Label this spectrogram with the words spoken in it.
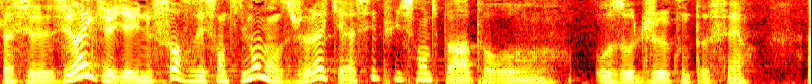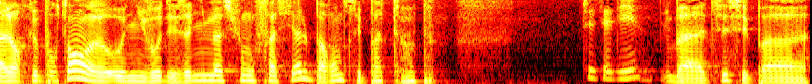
Bah, c'est vrai qu'il y a une force des sentiments dans ce jeu-là qui est assez puissante par rapport aux, aux autres jeux qu'on peut faire. Alors que pourtant, au niveau des animations faciales, par contre, c'est pas top. C'est-à-dire Bah, tu sais, c'est pas.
